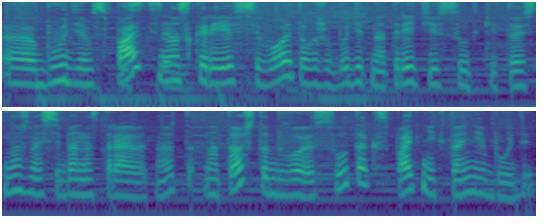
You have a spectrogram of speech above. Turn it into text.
Э, Будем спать, Сцена. но, скорее всего, это уже будет на третьи сутки. То есть нужно себя настраивать на то, на то что двое суток спать никто не будет.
